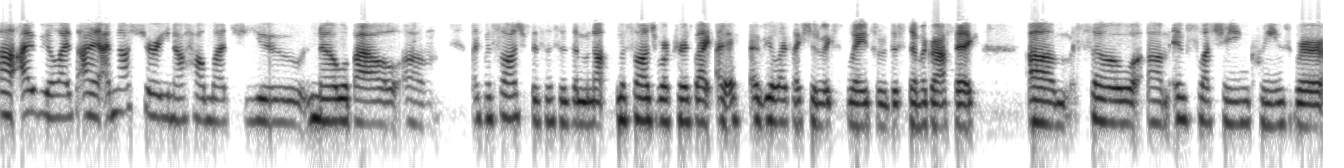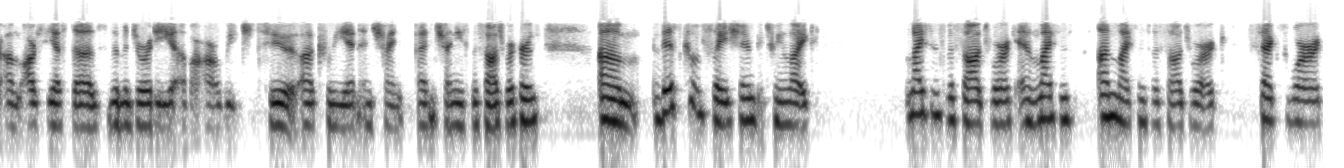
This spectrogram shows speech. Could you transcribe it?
uh, I realize I, I'm not sure, you know, how much you know about um, like massage businesses and massage workers, but I, I realize I should have explained sort of this demographic. Um, so um, in Flushing, Queens, where um, RCS does the majority of our outreach to uh, Korean and, China, and, Chinese massage workers, um, this conflation between like licensed massage work and licensed unlicensed massage work sex work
